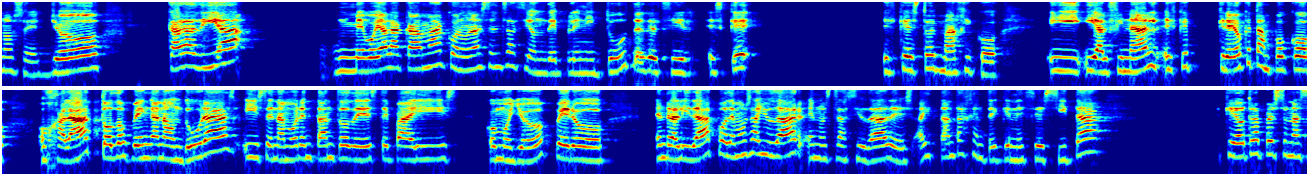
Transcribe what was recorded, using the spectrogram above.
no sé, yo cada día me voy a la cama con una sensación de plenitud, de decir, es que, es que esto es mágico. Y, y al final es que creo que tampoco ojalá todos vengan a Honduras y se enamoren tanto de este país como yo, pero en realidad podemos ayudar en nuestras ciudades. Hay tanta gente que necesita que otra persona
